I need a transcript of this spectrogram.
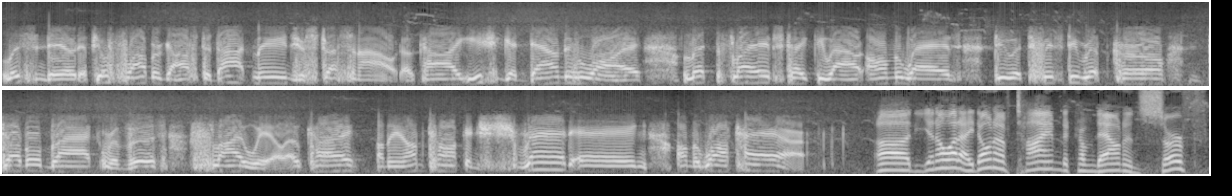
Listen, dude, if you're flabbergasted, that means you're stressing out, okay? You should get down to Hawaii, let the flaves take you out on the waves, do a twisty rip curl, double black reverse flywheel, okay? I mean, I'm talking shredding on the water. Uh, you know what? I don't have time to come down and surf,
